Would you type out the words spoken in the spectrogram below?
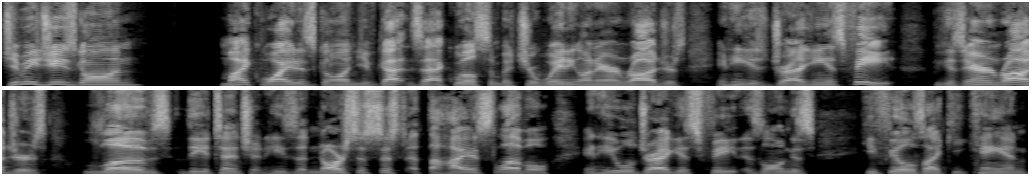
Jimmy G's gone. Mike White is gone. You've got Zach Wilson, but you're waiting on Aaron Rodgers, and he is dragging his feet because Aaron Rodgers loves the attention. He's a narcissist at the highest level, and he will drag his feet as long as he feels like he can.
